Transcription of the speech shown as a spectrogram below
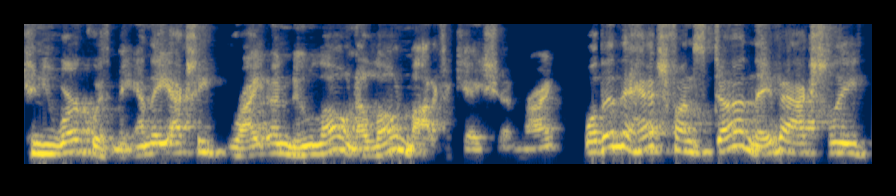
Can you work with me? And they actually write a new loan, a loan modification, right? Well, then the hedge fund's done. They've actually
